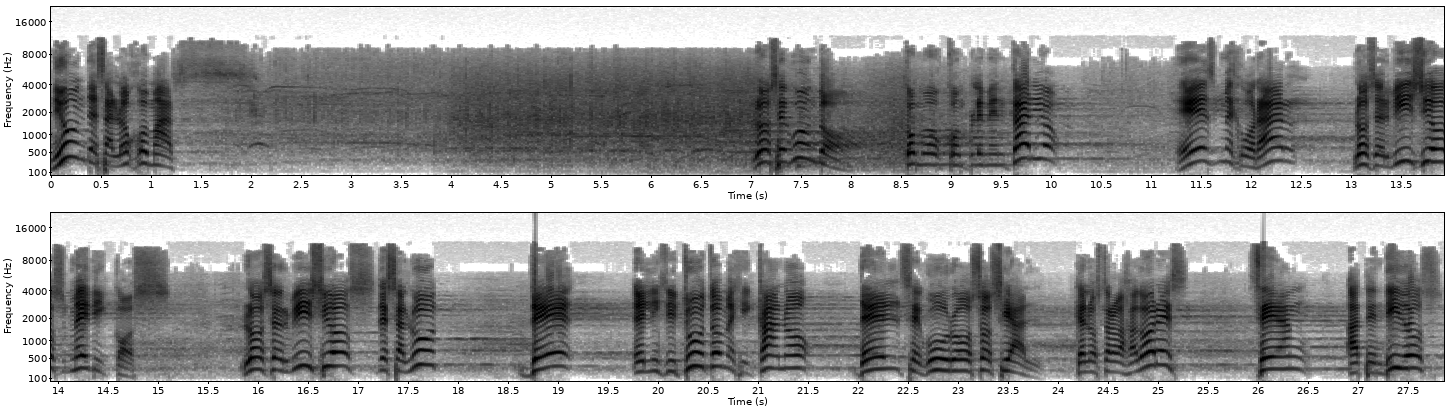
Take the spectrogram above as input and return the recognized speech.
Ni un desalojo más. Lo segundo, como complementario, es mejorar los servicios médicos, los servicios de salud del el Instituto Mexicano del Seguro Social, que los trabajadores sean atendidos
